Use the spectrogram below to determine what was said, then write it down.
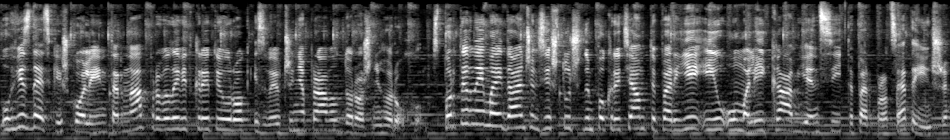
У Гвіздецькій школі інтернат провели відкритий урок із вивчення правил дорожнього руху. Спортивний майданчик зі штучним покриттям тепер є і у малій Кам'янці. Тепер про це та інше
